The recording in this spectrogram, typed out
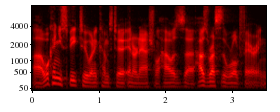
uh, what can you speak to when it comes to international? How is uh, how's the rest of the world faring?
